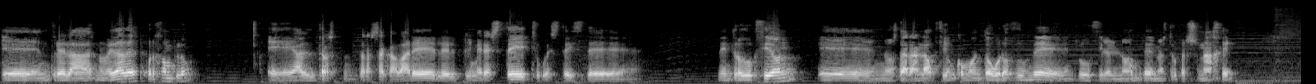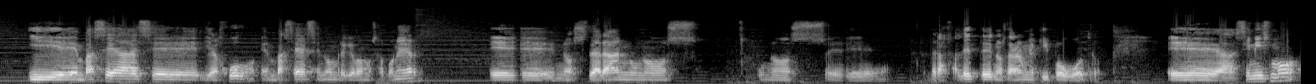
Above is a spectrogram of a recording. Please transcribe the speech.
Eh, entre las novedades, por ejemplo, eh, al, tras, tras acabar el, el primer stage o stage de, de introducción, eh, nos darán la opción, como en Tower of Doom, de introducir el nombre de nuestro personaje. Y en base a ese, y al juego, en base a ese nombre que vamos a poner, eh, eh, nos darán unos, unos eh, brazaletes, nos darán un equipo u otro. Eh, asimismo,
